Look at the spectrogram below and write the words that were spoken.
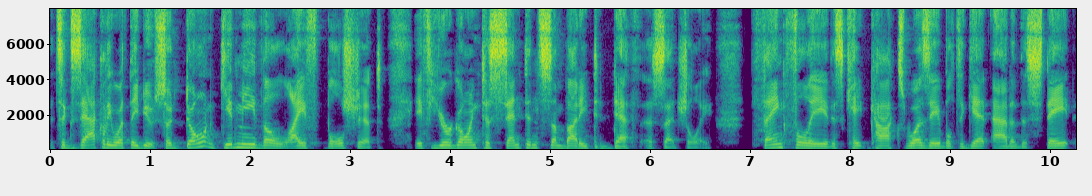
It's exactly what they do. So don't give me the life bullshit if you're going to sentence somebody to death, essentially. Thankfully, this Kate Cox was able to get out of the state.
